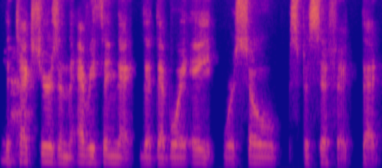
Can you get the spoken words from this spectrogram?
the yeah. textures and the, everything that, that that boy ate were so specific that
